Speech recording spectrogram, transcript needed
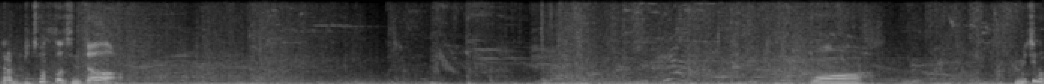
사람 미쳤어, 진짜. 와. 데미지가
